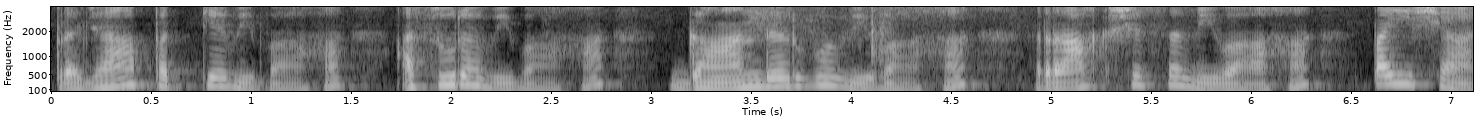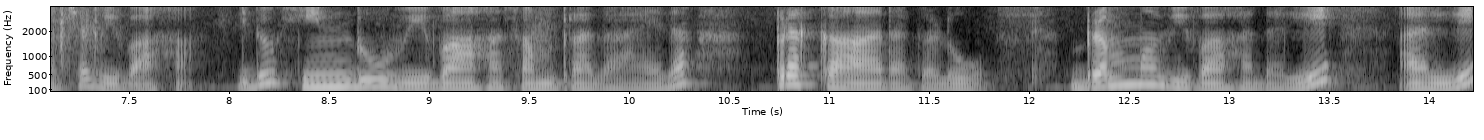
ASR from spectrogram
ಪ್ರಜಾಪತ್ಯ ವಿವಾಹ, ಅಸುರ ವಿವಾಹ, ಗಾಂಧರ್ವ ವಿವಾಹ, ರಾಕ್ಷಸ ವಿವಾಹ ಪೈಶಾಚ ವಿವಾಹ. ಇದು ಹಿಂದೂ ವಿವಾಹ ಸಂಪ್ರದಾಯದ ಪ್ರಕಾರಗಳು. ಬ್ರಹ್ಮ ವಿವಾಹದಲ್ಲಿ ಅಲ್ಲಿ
